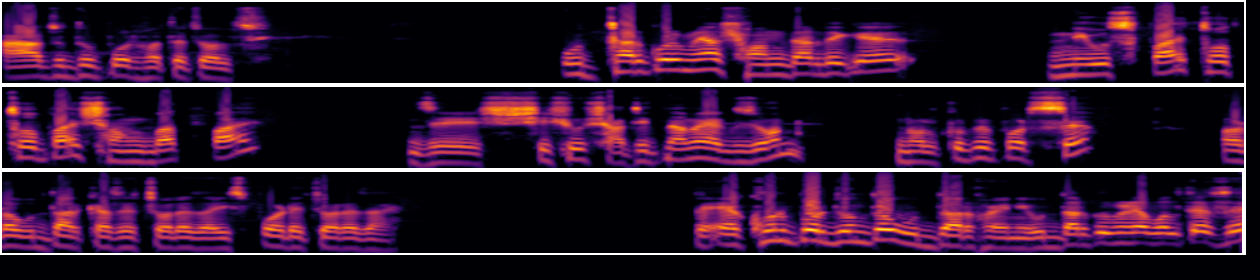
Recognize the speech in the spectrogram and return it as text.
আজ দুপুর হতে চলছে। উদ্ধার কর্মীরা সন্ধ্যার দিকে নিউজ পায়, তথ্য পায়, সংবাদ পায়। যে শিশু সাজিদ নামে একজন নলকূপে পড়ছে, ওরা উদ্ধার কাজে চলে যায় স্পটে চলে যায়। তো এখন পর্যন্ত উদ্ধার হয়নি। উদ্ধার কর্মীরা বলতেছে,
